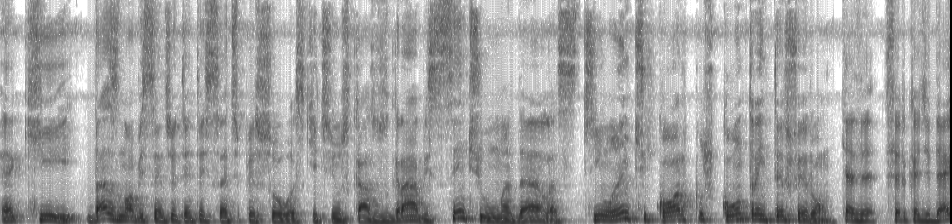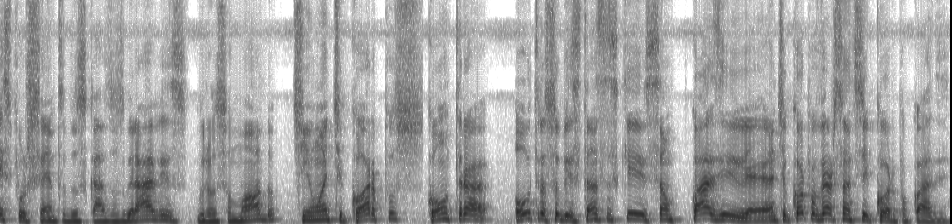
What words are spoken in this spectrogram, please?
é que das 987 pessoas que tinham os casos graves, 101 delas tinham anticorpos contra interferon. Quer dizer, cerca de 10% dos casos graves, grosso modo, tinham anticorpos contra outras substâncias que são quase é, anticorpo versus anticorpo, quase.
